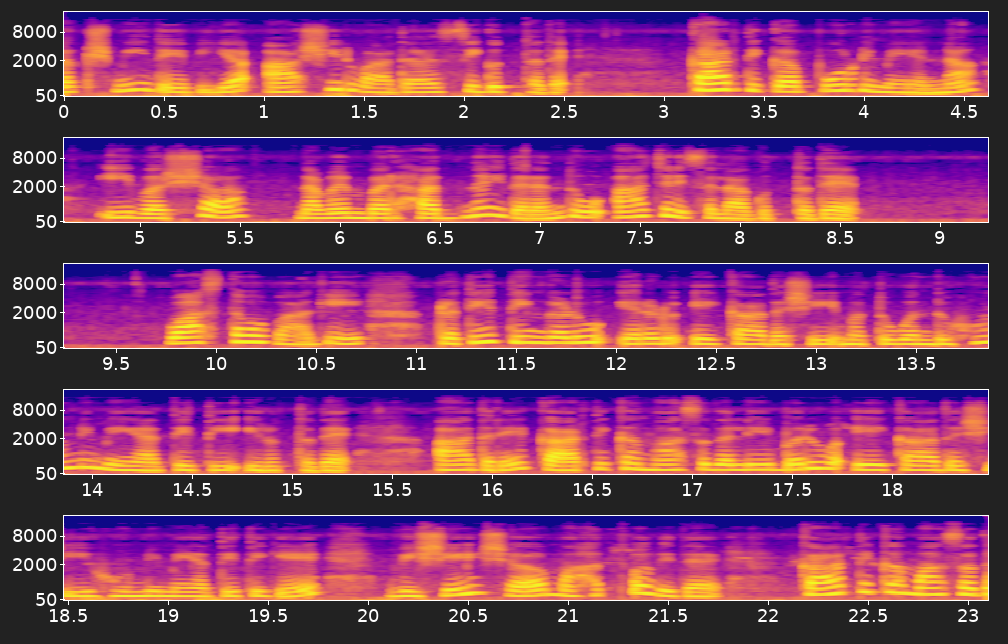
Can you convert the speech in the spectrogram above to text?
ಲಕ್ಷ್ಮೀ ದೇವಿಯ ಆಶೀರ್ವಾದ ಸಿಗುತ್ತದೆ. ಕಾರ್ತಿಕ ಪೂರ್ಣಿಮೆಯನ್ನು ಈ ವರ್ಷ ನವೆಂಬರ್ ಹದಿನೈದರಂದು ಆಚರಿಸಲಾಗುತ್ತದೆ. ವಾಸ್ತವವಾಗಿ ಪ್ರತಿ ತಿಂಗಳು ಎರಡು ಏಕಾದಶಿ ಮತ್ತು ಒಂದು ಹುಣ್ಣಿಮೆಯ ತಿಥಿ ಇರುತ್ತದೆ. ಆದರೆ ಕಾರ್ತಿಕ ಮಾಸದಲ್ಲಿ ಬರುವ ಏಕಾದಶಿ ಹುಣ್ಣಿಮೆಯ ತಿಥಿಗೆ ವಿಶೇಷ ಮಹತ್ವವಿದೆ. ಕಾರ್ತಿಕ ಮಾಸದ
